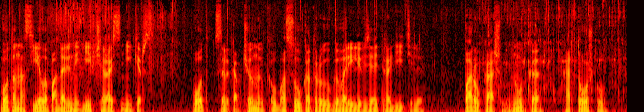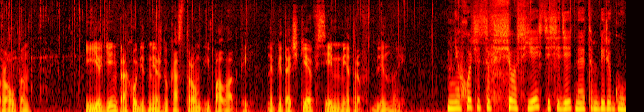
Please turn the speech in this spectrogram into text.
Вот она съела подаренный ей вчера сникерс. Вот сырокопченую колбасу, которую уговорили взять родители. Пару каш минутка, картошку, ролтон. Ее день проходит между костром и палаткой, на пятачке в 7 метров длиной. Мне хочется все съесть и сидеть на этом берегу.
